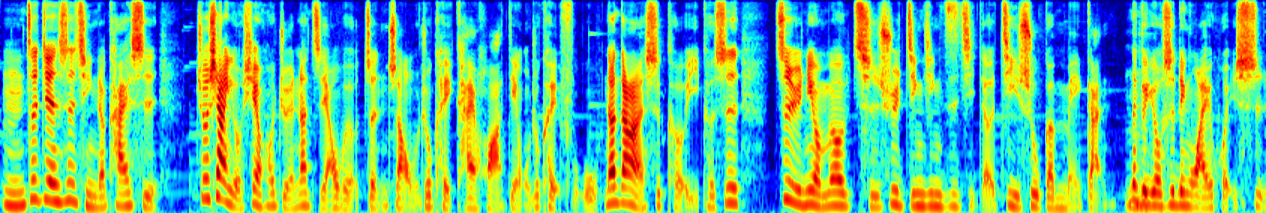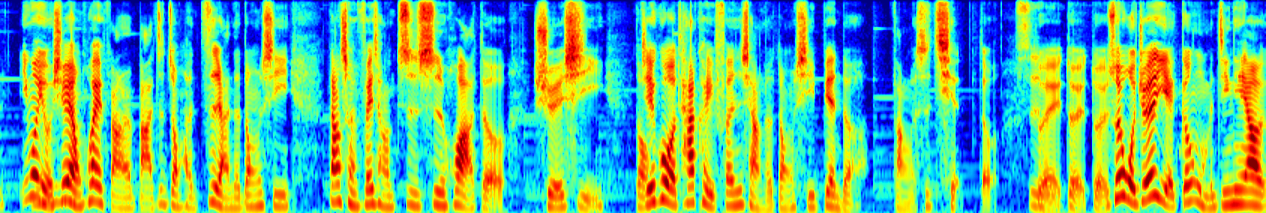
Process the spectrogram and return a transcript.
嗯，这件事情的开始。就像有些人会觉得，那只要我有证照，我就可以开花店，我就可以服务。那当然是可以，可是至于你有没有持续精进自己的技术跟美感，那个又是另外一回事。因为有些人会反而把这种很自然的东西当成非常制式化的学习，结果他可以分享的东西变得反而是浅的。是对对对，所以我觉得也跟我们今天要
